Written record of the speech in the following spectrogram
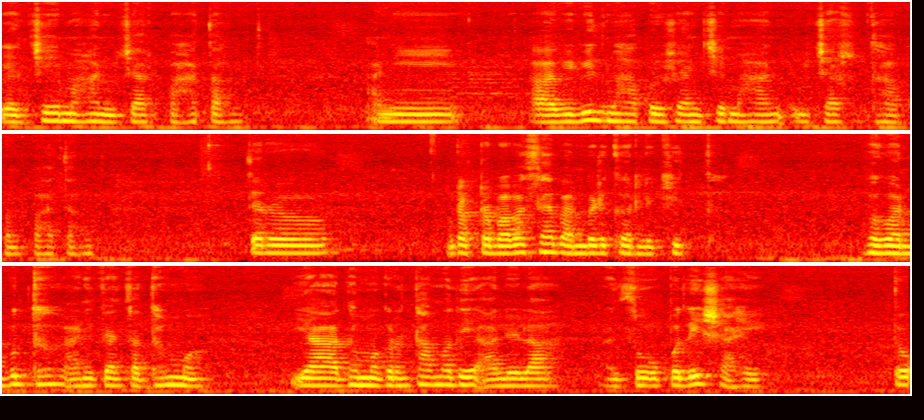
यांचेही महान विचार पाहत आहोत. आणि विविध महापुरुषांचे महान विचारसुद्धा आपण पाहत आहोत. तर डॉक्टर बाबासाहेब आंबेडकर लिखित भगवान बुद्ध आणि त्यांचा धम्म या धम्मग्रंथामध्ये आलेला जो उपदेश आहे तो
